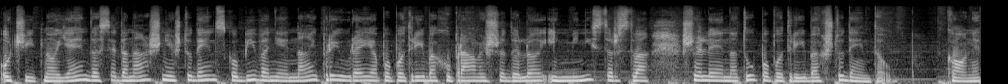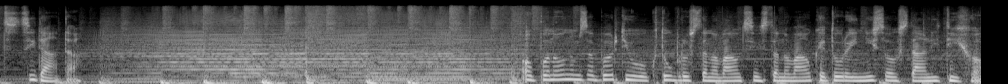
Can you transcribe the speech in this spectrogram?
očitno je, da se današnje študentsko bivanje najprej ureja po potrebah uprave ŠDL in ministerstva, šele na to po potrebah študentov. Konec citata. O ponovnem zaprtju v oktobru stanovalci in stanovalke torej niso ostali tiho.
